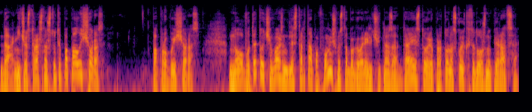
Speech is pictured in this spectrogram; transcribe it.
Да, ничего страшного, что ты попал еще раз попробуй еще раз. Но вот это очень важно для стартапов. Помнишь, мы с тобой говорили чуть назад, да, историю про то, насколько ты должен упираться.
